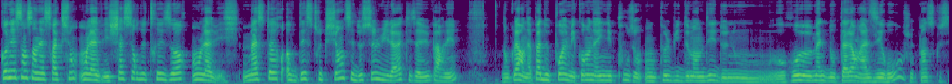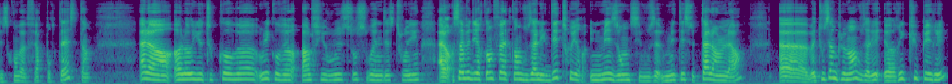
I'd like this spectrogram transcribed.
connaissance en extraction, on l'avait. Chasseur de trésors, on l'avait. Master of Destruction, c'est de celui-là qu'ils avaient parlé. Donc là, on n'a pas de points, mais comme on a une épouse, on peut lui demander de nous remettre nos talents à zéro. Je pense que c'est ce qu'on va faire pour test. Alors, allow you to cover, recover half your resources when destroying. Alors, ça veut dire qu'en fait, quand vous allez détruire une maison, si vous mettez ce talent-là, euh, bah, tout simplement, vous allez euh, récupérer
